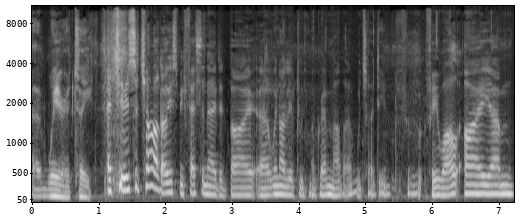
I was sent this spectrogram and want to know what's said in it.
uh, wear her teeth. Actually, as a child, I used to be fascinated by uh, when I lived with my grandmother, which I did for a fair while. I um,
